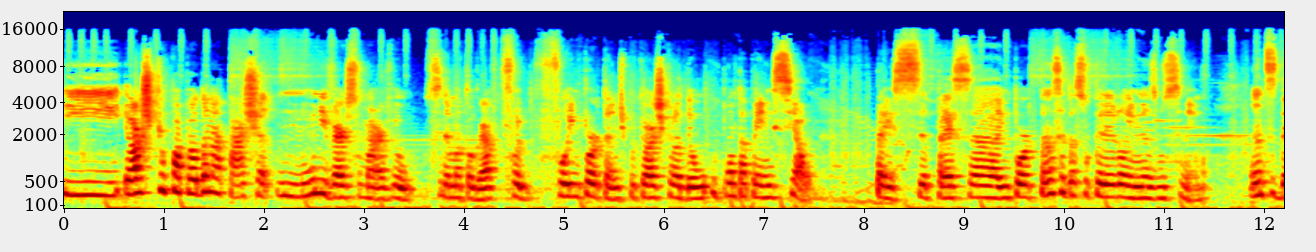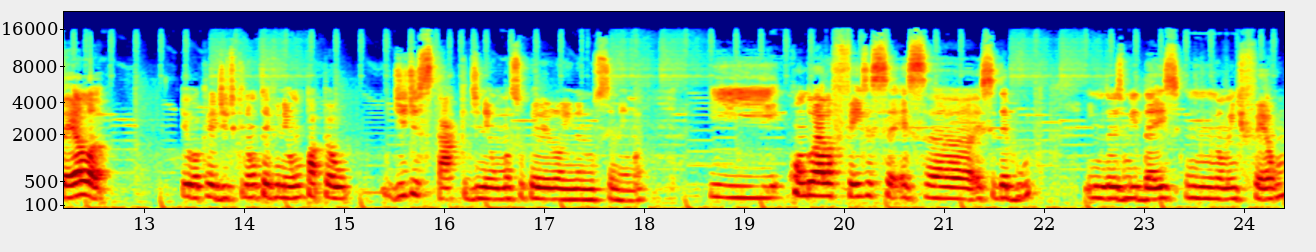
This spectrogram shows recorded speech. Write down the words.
E eu acho que o papel da Natasha no universo Marvel cinematográfico foi, foi importante, porque eu acho que ela deu o pontapé inicial para essa, essa importância das super-heroínas no cinema. Antes dela, eu acredito que não teve nenhum papel de destaque de nenhuma super-heroína no cinema. E quando ela fez esse, essa, esse debut em 2010 em Homem de Ferro,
